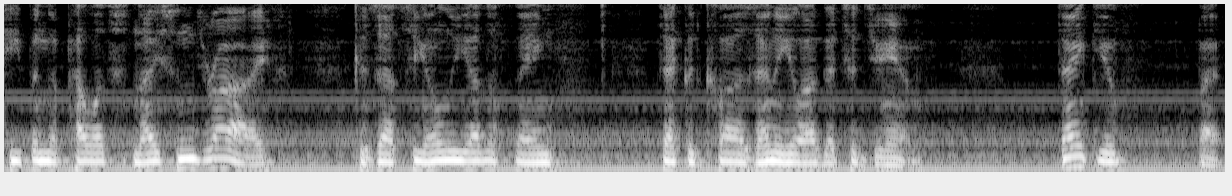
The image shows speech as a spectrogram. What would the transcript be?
keeping the pellets nice and dry because that's the only other thing that could cause any auger to jam. Thank you. Bye.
